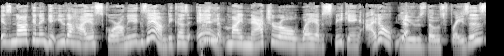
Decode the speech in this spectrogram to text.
is not going to get you the highest score on the exam because in right. my natural way of speaking, I don't yeah. use those phrases.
